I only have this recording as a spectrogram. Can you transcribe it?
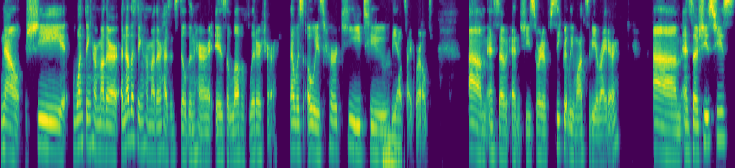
Now, she one thing her mother, another thing her mother has instilled in her is a love of literature. That was always her key to mm-hmm. the outside world. Um, and so, and she sort of secretly wants to be a writer. Um, and so she's she's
